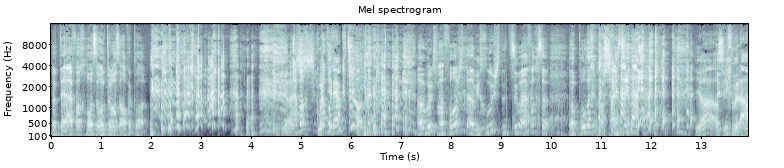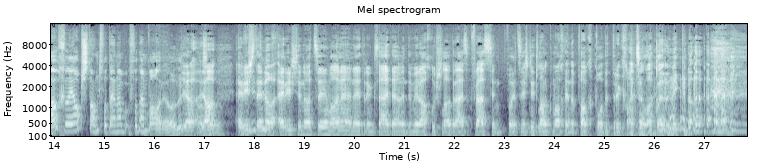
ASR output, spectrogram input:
Und der einfach Hose unter Hose runtergelassen. ja, einfach, gute einfach, Reaktion. aber musst du dir mal vorstellen, wie kommst du dazu? Einfach so, oh, Bulle, oh, Scheiße. ja, also ich würde auch ein bisschen Abstand von, denen, von dem wahren, oder? Ja, also, ja. Er ist, dann noch, er ist dann noch ihm an und hat ihm gesagt, ja, wenn du mir Akkuschlader eins gefressen die Polizist nicht lang gemacht hat, dann packt Boden drücken, kannst du schon lange mitgenommen.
